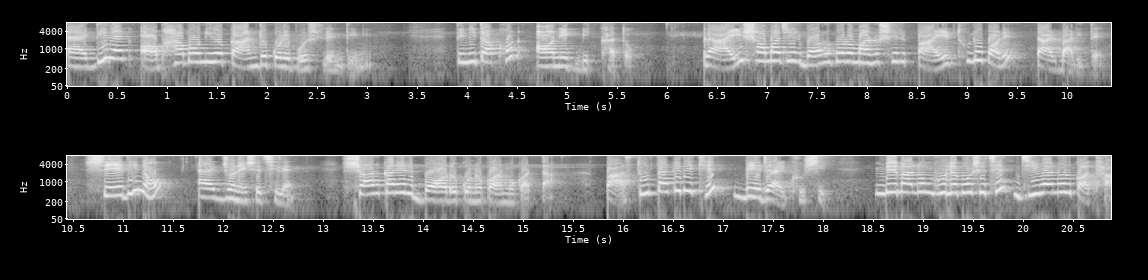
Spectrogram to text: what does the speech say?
একদিন এক অভাবনীয় কাণ্ড করে বসলেন তিনি। তিনি তখন অনেক বিখ্যাত। প্রায় সমাজের বড় বড় মানুষের পায়ের ধুলো পড়ে তার বাড়িতে। সেদিনও একজন এসেছিলেন, সরকারের বড় কোনো কর্মকর্তা। পাস্তুর তাকে দেখে বেজায় খুশি। বেমালুম ভুলে বসেছে জীবাণুর কথা।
